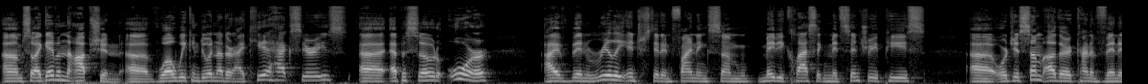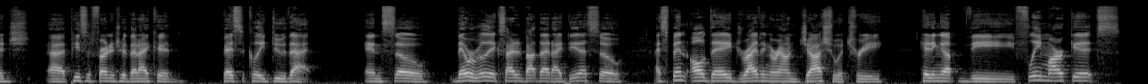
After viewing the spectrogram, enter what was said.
Um, so I gave them the option of, well, we can do another IKEA hack series uh, episode, or I've been really interested in finding some maybe classic mid-century piece uh, or just some other kind of vintage uh, piece of furniture that I could basically do that. And so they were really excited about that idea. So I spent all day driving around Joshua Tree, hitting up the flea markets,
